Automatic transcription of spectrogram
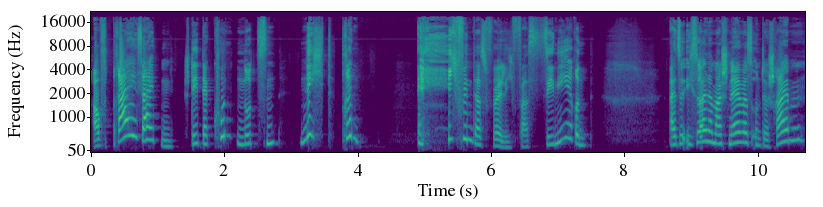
Auf drei Seiten steht der Kundennutzen nicht drin. Ich finde das völlig faszinierend. Also ich soll da mal schnell was unterschreiben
